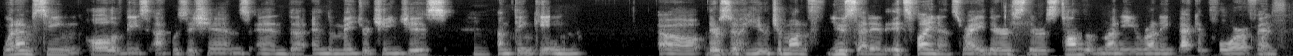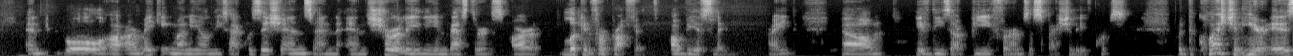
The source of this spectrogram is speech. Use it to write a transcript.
when I'm seeing all of these acquisitions and uh, and the major changes, mm. I'm thinking uh, there's a huge amount of you said it it's finance right? There's there's tons of money running back and forth and and people are, are, making money on these acquisitions and and surely the investors are looking for profit obviously right? Um, if these are PE firms especially of course. But the question here is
